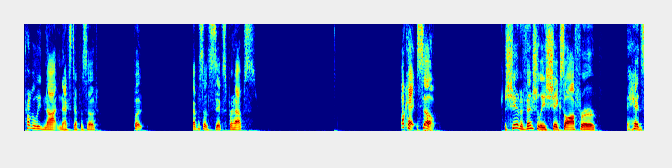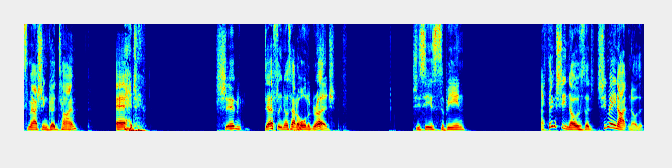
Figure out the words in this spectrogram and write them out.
probably not next episode, but episode 6 perhaps. Okay, so Shin eventually shakes off her head smashing good time and Shin definitely knows how to hold a grudge. She sees Sabine. I think she knows that she may not know that,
